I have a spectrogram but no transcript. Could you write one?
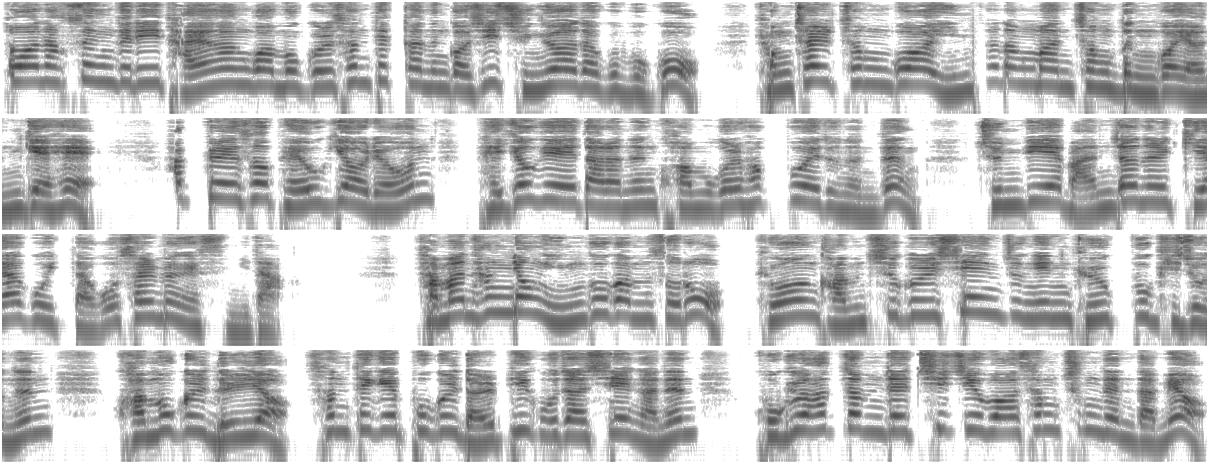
또한 학생들이 다양한 과목을 선택하는 것이 중요하다고 보고 경찰청과 인천항만청 등과 연계해 학교에서 배우기 어려운 100여 개에 달하는 과목을 확보해두는 등 준비에 만전을 기하고 있다고 설명했습니다. 다만 학령 인구 감소로 교원 감축을 시행 중인 교육부 기조는 과목을 늘려 선택의 폭을 넓히고자 시행하는 고교 학점제 취지와 상충된다며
